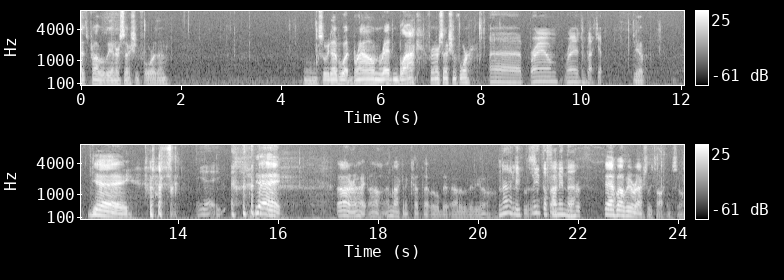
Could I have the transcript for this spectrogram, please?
it's probably intersection four then. Mm, So we'd have what? Brown, red, and black for intersection four. Uh, brown, red, and black. Yep. Yep. Yay! Yay. Yay! All right. Oh, I'm not going to cut that little bit out of the video. No, leave leave the fun in there. Yeah. Well, we were actually talking, so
